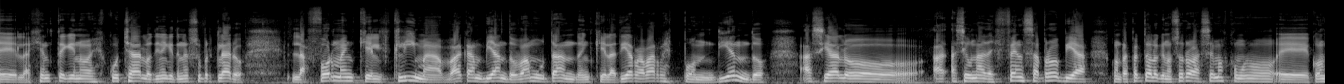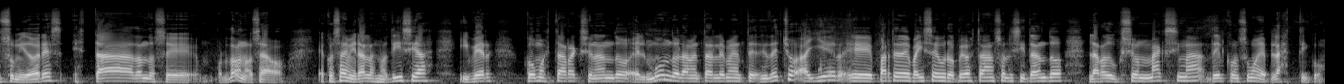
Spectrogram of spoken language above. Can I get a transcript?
Eh, la gente que nos escucha lo tiene que tener súper claro. La forma en que el clima va cambiando, va mutando, en que la Tierra va respondiendo hacia, lo, hacia una defensa propia con respecto a lo que nosotros hacemos como eh, consumidores, está dándose perdón. O sea, es cosa de mirar las noticias y ver cómo está reaccionando el mundo, lamentablemente. De hecho, ayer eh, parte de países europeos estaban solicitando la reducción máxima del consumo de plástico.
